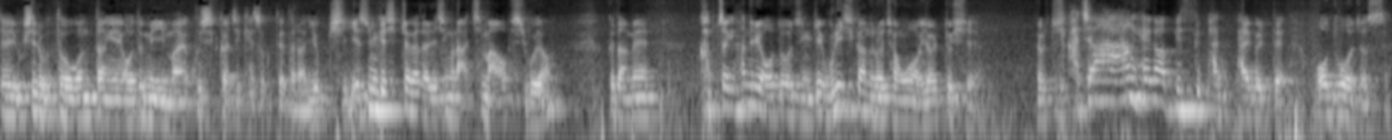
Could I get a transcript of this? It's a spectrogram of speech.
제 6시로부터 온 땅에 어둠이 임하여 9시까지 계속되더라. 6시. 예수님께 십자가 달리신 건 아침 9시고요. 그 다음에 갑자기 하늘이 어두워진 게 우리 시간으로 정오 12시예요. 12시 가장 해가 빛을 밝을 때 어두워졌어요.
